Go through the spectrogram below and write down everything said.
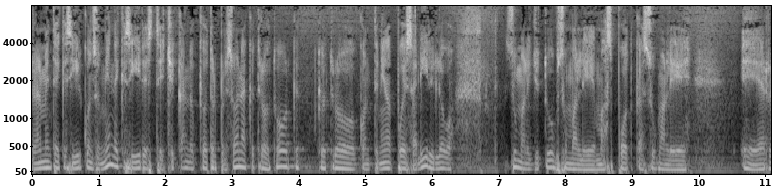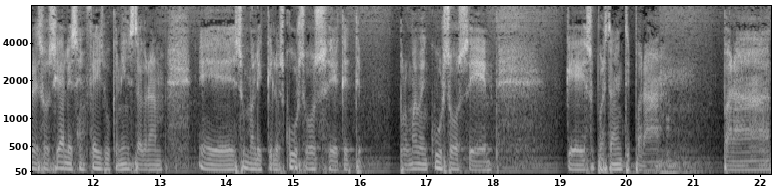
realmente hay que seguir consumiendo, hay que seguir este checando qué otra persona, qué otro autor, qué, qué otro contenido puede salir y luego súmale YouTube, súmale más podcast, súmale eh, redes sociales en Facebook, en Instagram, eh, súmale que los cursos, eh, que te promueven cursos que supuestamente para, para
